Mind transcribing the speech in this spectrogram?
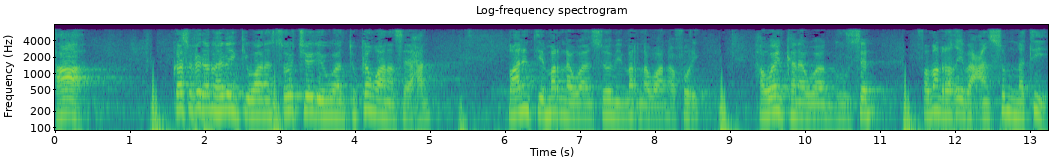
haa markaas wuxuu anuu habeenkii waanan soo jeediyo waan tukan waanan seexan. Maalintii marna waan soomi marna waan afuri. Haweenkana waan guursan. Faman rakiba can sunnatii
